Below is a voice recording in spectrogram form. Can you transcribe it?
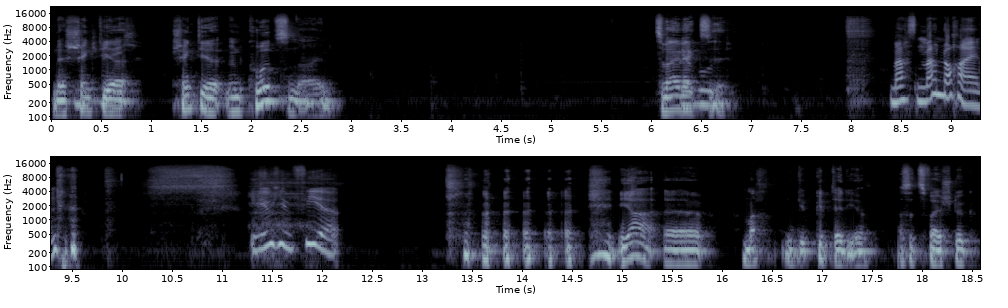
Und er schenkt dir, schenkt dir einen kurzen ein. Zwei Ja, Wechsel. Mach, mach noch einen. Dann gebe ich ihm vier. ja, äh, mach, gib, gibt er dir. Hast du zwei Stück.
